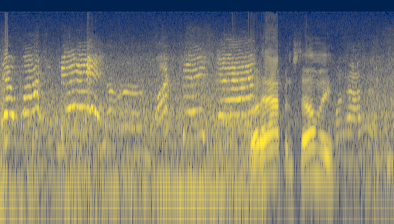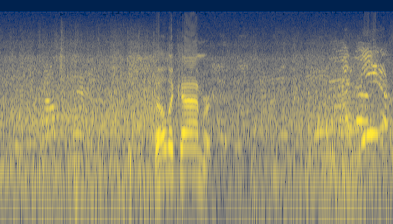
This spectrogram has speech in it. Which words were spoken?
Yeah, watch me! Uh-uh. Watch me, Dad! What happens? Tell me. What happens? Tell Kenny. Tell the camera. I beat him.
